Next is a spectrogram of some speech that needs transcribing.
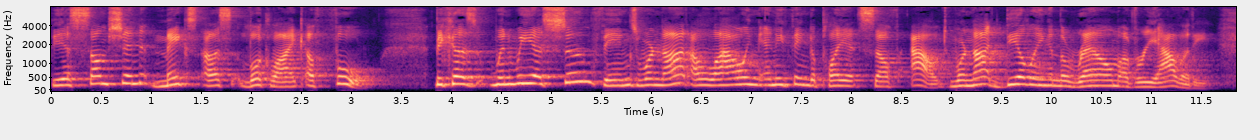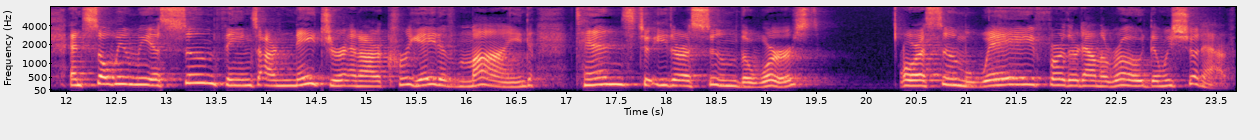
the assumption makes us look like a fool. Because when we assume things, we're not allowing anything to play itself out. We're not dealing in the realm of reality. And so when we assume things, our nature and our creative mind tends to either assume the worst or assume way further down the road than we should have.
